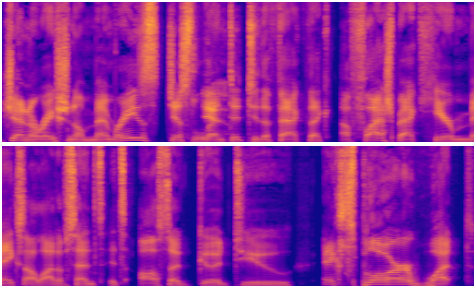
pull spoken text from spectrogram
generational memories just lent it to the fact like a flashback here makes a lot of sense. It's also good to explore what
